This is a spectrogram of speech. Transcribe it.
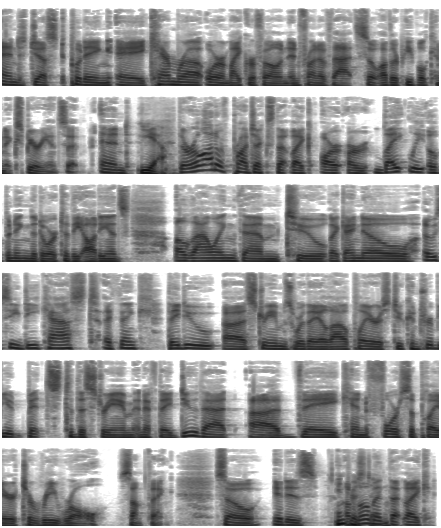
and just putting a camera or a microphone in front of that so other people can experience it. And yeah, there are a lot of projects that like are, are lightly opening the door to the audience, allowing them to, like, I know OCD cast, I think they do, uh, streams where they allow players to contribute bits to the stream. And if they do that, uh, they can force a player to re-roll something. So it is a moment that like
